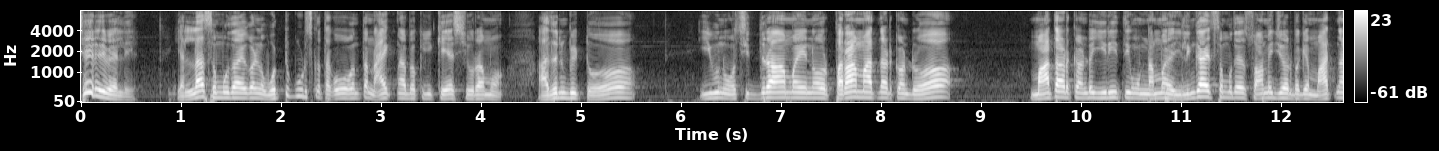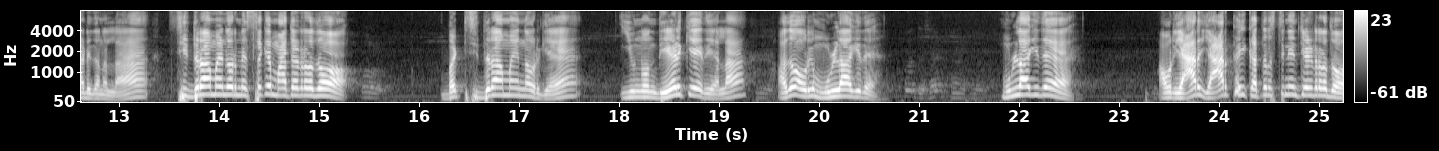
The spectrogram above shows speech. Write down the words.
ಸೇರಿವೆ ಅಲ್ಲಿ. ಎಲ್ಲ ಸಮುದಾಯಗಳನ್ನ ಒಟ್ಟು ಕೂಡಿಸ್ಕೊ ತಗೋವಂಥ ನಾಯಕನಾಗಬೇಕು ಈ ಕೆ ಎಸ್ ಶಿವರಾಮು. ಅದನ್ನು ಬಿಟ್ಟು ಇವನು ಸಿದ್ದರಾಮಯ್ಯನವ್ರ ಪರ ಮಾತನಾಡ್ಕೊಂಡು ಮಾತಾಡ್ಕೊಂಡು ಈ ರೀತಿ ನಮ್ಮ ಲಿಂಗಾಯತ ಸಮುದಾಯ ಸ್ವಾಮೀಜಿಯವ್ರ ಬಗ್ಗೆ ಮಾತನಾಡಿದಾನಲ್ಲ, ಸಿದ್ದರಾಮಯ್ಯನವ್ರ ಮೆಸ್ಸಕ್ಕೆ ಮಾತಾಡಿರೋದು. ಬಟ್ ಸಿದ್ದರಾಮಯ್ಯನವ್ರಿಗೆ ಇವನೊಂದು ಹೇಳಿಕೆ ಇದೆಯಲ್ಲ ಅದು ಅವ್ರಿಗೆ ಮುಳ್ಳಾಗಿದೆ. ಮುಳ್ಳಾಗಿದೆ. ಅವ್ರು ಯಾರು, ಯಾರ ಕೈ ಕತ್ತರಿಸ್ತೀನಿ ಅಂತ ಹೇಳಿರೋದು?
